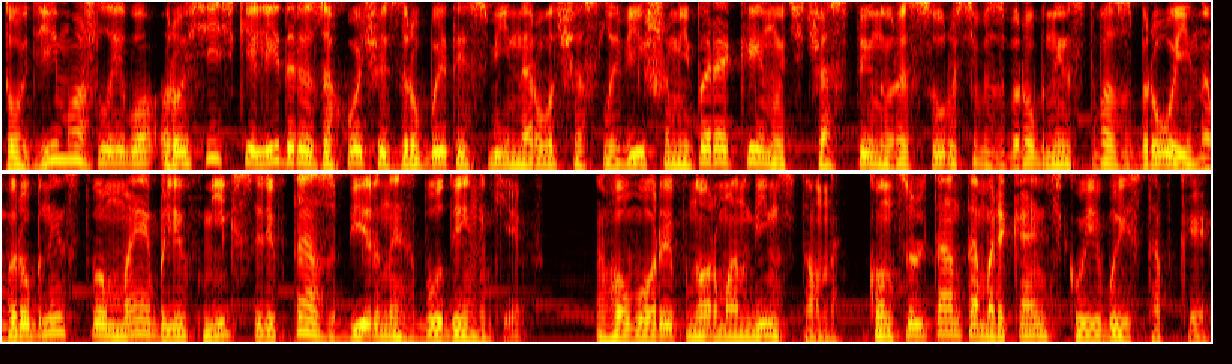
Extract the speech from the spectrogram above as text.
Тоді, можливо, російські лідери захочуть зробити свій народ щасливішим і перекинуть частину ресурсів з виробництва зброї на виробництво меблів, міксерів та збірних будинків, говорив Норман Вінстон, консультант американської виставки.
